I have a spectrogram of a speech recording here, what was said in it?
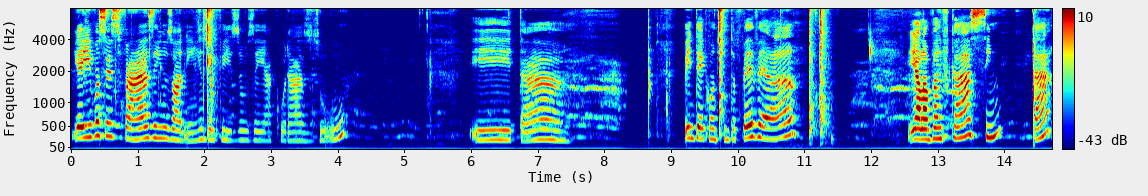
E aí, vocês fazem os olhinhos. Eu fiz, eu usei a cor azul. E tá... Pintei com tinta PVA. E ela vai ficar assim, tá?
